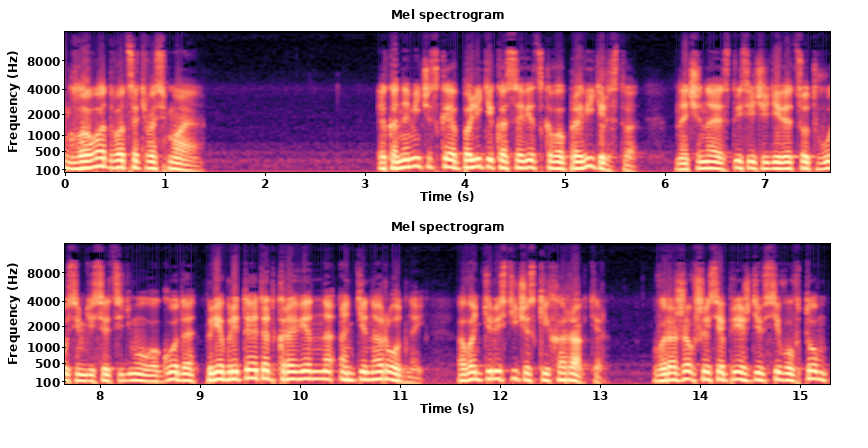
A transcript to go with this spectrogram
Глава 28. Экономическая политика советского правительства, начиная с 1987 года, приобретает откровенно антинародный, авантюристический характер, выражавшийся прежде всего в том,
